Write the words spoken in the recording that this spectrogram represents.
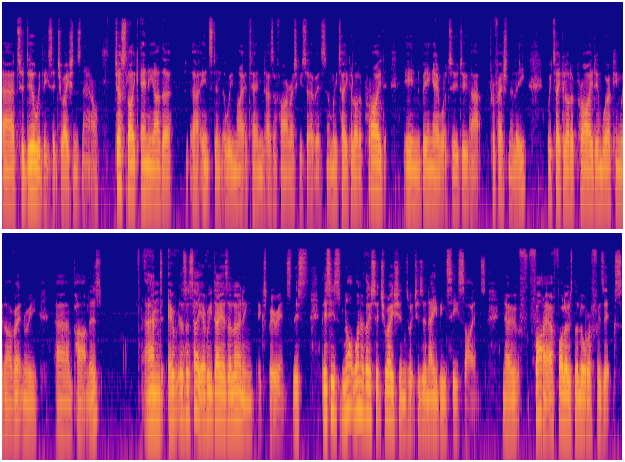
uh, to deal with these situations now, just like any other. Uh, incident that we might attend as a fire and rescue service, and we take a lot of pride in being able to do that professionally. We take a lot of pride in working with our veterinary um, partners and as I say, every day is a learning experience. This this is not one of those situations which is an ABC science. You know, fire follows the law of physics,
